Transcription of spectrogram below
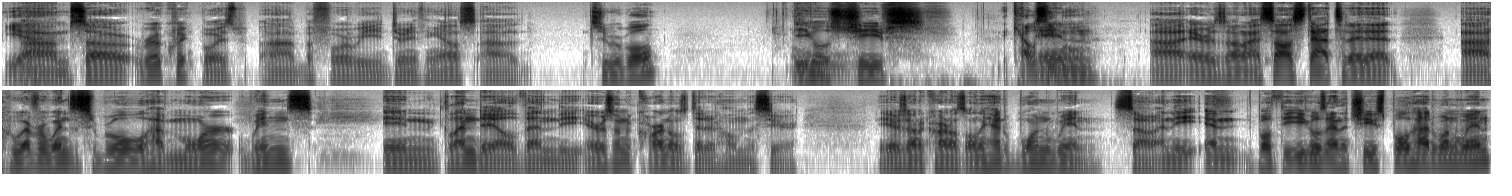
Yeah. Um. So real quick, boys, uh, before we do anything else, uh, Super Bowl, Eagles Ooh, Chiefs the Kelsey Bowl. in uh, Arizona. I saw a stat today that uh, whoever wins the Super Bowl will have more wins in Glendale than the Arizona Cardinals did at home this year. The Arizona Cardinals only had one win. So and the and both the Eagles and the Chiefs both had one win.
